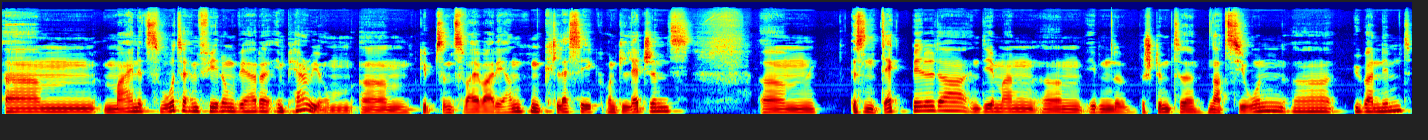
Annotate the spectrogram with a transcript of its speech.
Ähm, meine zweite Empfehlung wäre Imperium. Ähm, Gibt es in zwei Varianten, Classic und Legends. Ähm, ist ein Deckbilder, in dem man ähm, eben eine bestimmte Nation äh, übernimmt.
